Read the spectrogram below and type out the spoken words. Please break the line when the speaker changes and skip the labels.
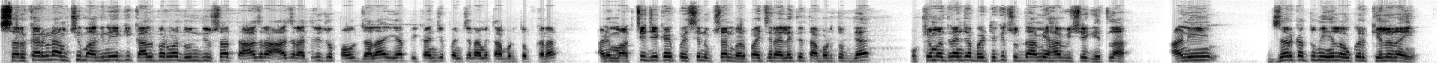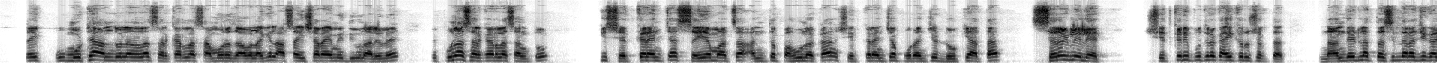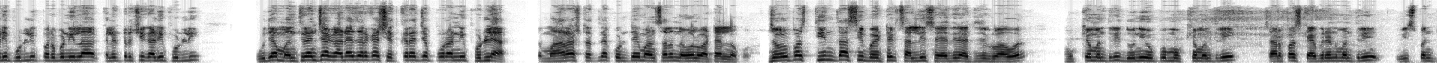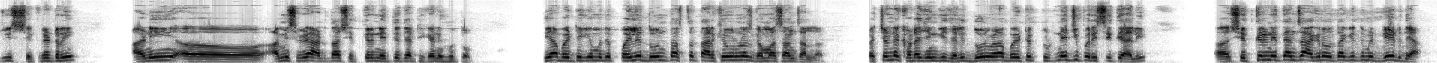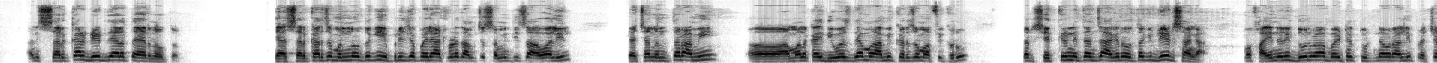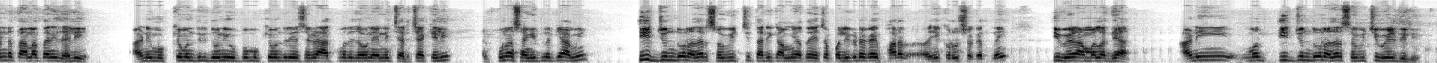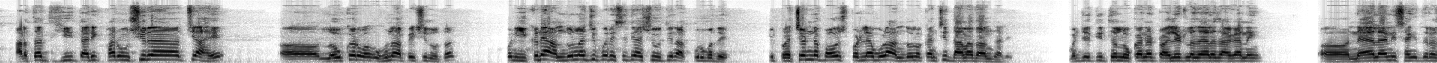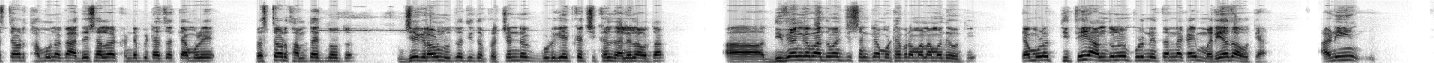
सरकारकडे आमची मागणी आहे की काल परवा दोन दिवसात आज आज रात्री जो पाऊस झाला या पिकांचे पंचनामे ताबडतोब करा. आणि मागचे जे काही पैसे नुकसान भरपाईचे राहिले ते ताबडतोब द्या. मुख्यमंत्र्यांच्या बैठकीत सुद्धा आम्ही हा विषय घेतला. आणि जर का तुम्ही हे लवकर केलं नाही तर एक मोठ्या आंदोलनाला सरकारला सामोरं जावं लागेल असा इशारा आम्ही देऊन आलेलो आहे. मी पुन्हा सरकारला सांगतो की शेतकऱ्यांच्या संयमाचा अंत पाहू नका. शेतकऱ्यांच्या पोरांचे डोके आता सरगलेले आहेत. शेतकरी पुत्र काही करू शकतात. नांदेडला तहसीलदाराची गाडी फोडली परभणीला कलेक्टरची गाडी फोडली. उद्या मंत्र्यांच्या गाड्या जर का शेतकऱ्याच्या पोरांनी फोडल्या तर महाराष्ट्रातल्या कोणत्याही माणसाला नवल वाटायला नको. जवळपास तीन तास ही बैठक चालली सह्याद्री अतिथीगृहावर. मुख्यमंत्री दोन्ही उपमुख्यमंत्री चार पाच कॅबिनेट मंत्री वीस पंचवीस सेक्रेटरी आणि आम्ही सगळे आठ दहा शेतकरी नेते त्या ठिकाणी होतो. या बैठकीमध्ये पहिले दोन तास तर तारखेवरूनच घमासान चालला. प्रचंड खडाजंगी झाली. दोन वेळा बैठक तुटण्याची परिस्थिती आली. शेतकरी नेत्यांचा आग्रह होता की तुम्ही डेट द्या. आणि सरकार डेट द्यायला तयार नव्हतं. त्या सरकारचं म्हणणं होतं की एप्रिलच्या पहिल्या आठवड्यात आमच्या समितीचा अहवाल येईल. त्याच्यानंतर आम्ही आम्हाला काही दिवस द्या मग आम्ही कर्जमाफी करू. तर शेतकरी नेत्यांचा आग्रह होता की डेट सांगा. मग फायनली दोन वेळा बैठक तुटण्यावर आली प्रचंड तानातानी झाली आणि मुख्यमंत्री दोन्ही उपमुख्यमंत्री हे सगळे आतमध्ये जाऊन यांनी चर्चा केली आणि पुन्हा सांगितलं की आम्ही तीस जून दोन हजार सव्वीसची तारीख आम्ही आता याच्या पलीकडे काही फार हे करू शकत नाही. ती वेळ आम्हाला द्या. आणि मग तीस जून दोन हजार सव्वीसची वेळ दिली. अर्थात ही तारीख फार उशिराची आहे. लवकर होणं अपेक्षित होतं. पण इकडे आंदोलनाची परिस्थिती अशी होती नागपूरमध्ये की प्रचंड पाऊस पडल्यामुळे आंदोलकांची दानादान झाली. म्हणजे तिथं लोकांना टॉयलेटला जायला जागा नाही. न्यायालयाने सांगितलं रस्त्यावर थांबू नका. आदेश आला खंडपीठाचा त्यामुळे रस्त्यावर थांबता येत नव्हतं. जे ग्राउंड होतं तिथं प्रचंड गुडघे इतका चिखल झालेला होता. दिव्यांग बांधवांची संख्या मोठ्या प्रमाणामध्ये होती. त्यामुळं तिथेही आंदोलन पुढे नेताना काही मर्यादा होत्या. आणि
